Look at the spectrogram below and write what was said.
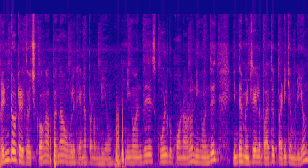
பிரிண்ட் அவுட் எடுத்து வச்சுக்கோங்க. அப்போ தான் உங்களுக்கு என்ன பண்ண முடியும்? நீங்கள் வந்து ஸ்கூலுக்கு போனாலும் நீங்கள் வந்து இந்த மெட்டீரியலை பார்த்து படிக்க முடியும்.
